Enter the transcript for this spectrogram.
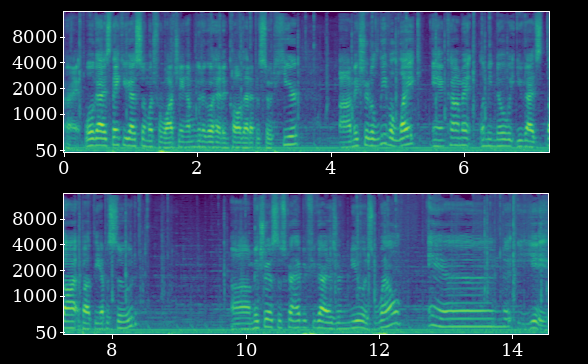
Alright, well guys, thank you guys so much for watching. I'm going to go ahead and call that episode here. Uh, make sure to leave a like and comment. Let me know what you guys thought about the episode. Uh, make sure to subscribe if you guys are new as well. And yeah.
